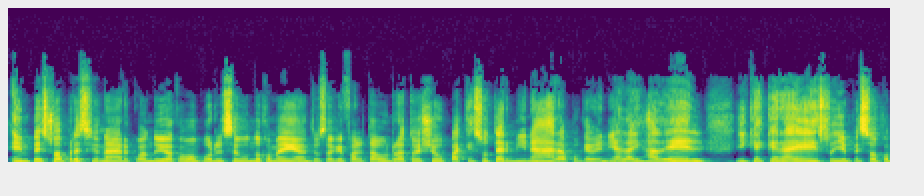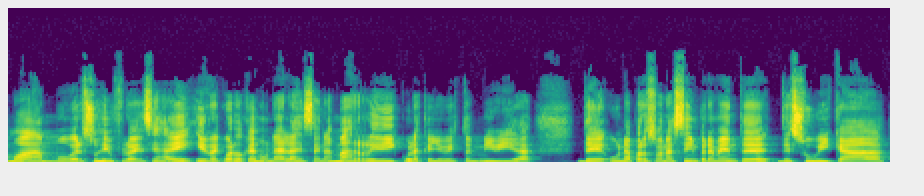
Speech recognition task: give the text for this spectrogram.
empezó a presionar cuando iba como por el segundo comediante, o sea que faltaba un rato de show para que eso terminara, porque venía la hija de él y que, que era eso, y empezó como a mover sus influencias ahí. Y recuerdo que es una de las escenas más ridículas que yo he visto en mi vida de una persona simplemente desubicada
